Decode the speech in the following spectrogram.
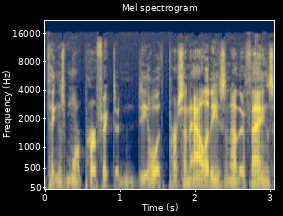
things more perfect and deal with personalities and other things.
